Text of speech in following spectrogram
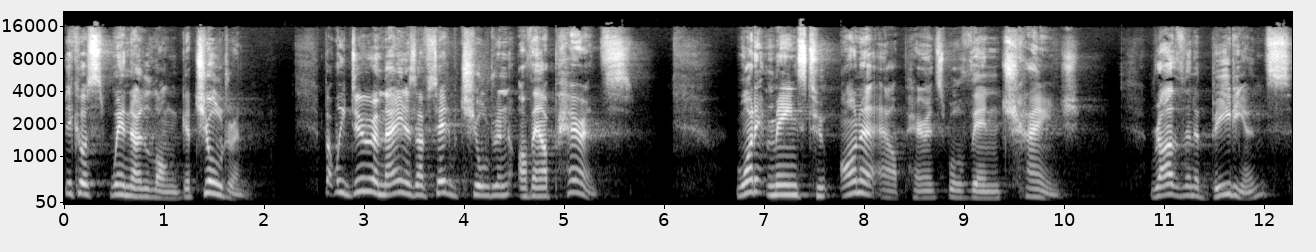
Because we're no longer children. But we do remain, as I've said, children of our parents. What it means to honour our parents will then change. Rather than obedience,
